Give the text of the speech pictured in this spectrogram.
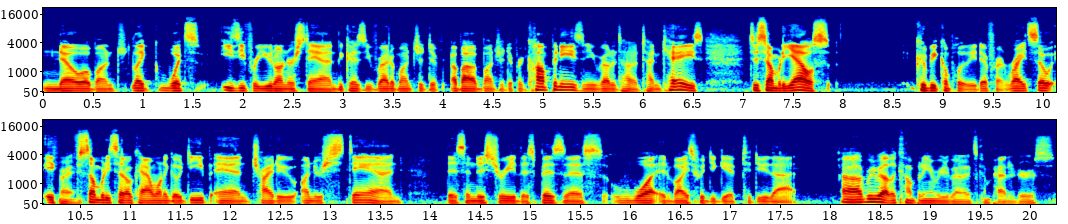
know a bunch, like what's easy for you to understand because you've read a bunch of diff- about a bunch of different companies and you've read a ton of 10Ks to somebody else could be completely different, right? So, if Right. somebody said, okay, I want to go deep and try to understand this industry, this business, what advice would you give to do that? Uh, read about the company and read about its competitors,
